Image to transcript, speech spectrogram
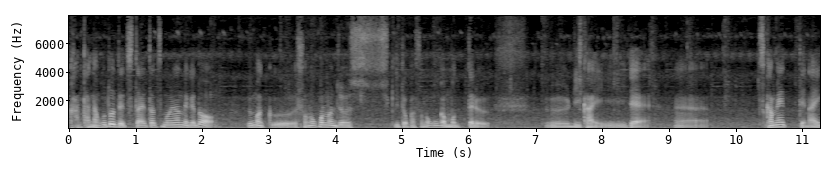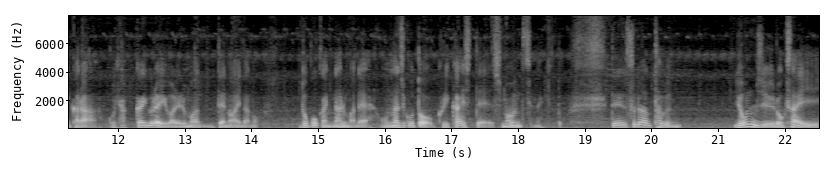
簡単なことで伝えたつもりなんだけどうまくその子の常識とかその子が持ってる理解で、えー、つかめてないからこう100回ぐらい言われるまでの間のどこかになるまで同じことを繰り返してしまうんですよねきっと。でそれは多分46歳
